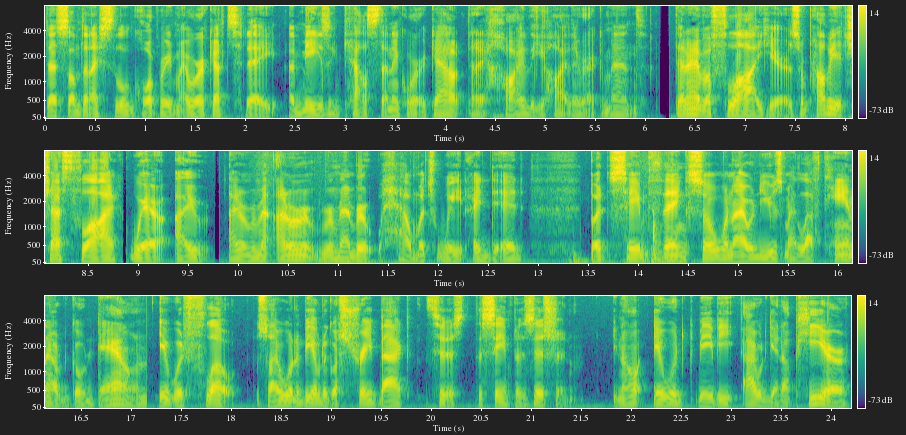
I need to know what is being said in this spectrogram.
That's something I still incorporate in my workouts today. Amazing calisthenic workout that I highly, highly recommend. Then I have a fly here, so probably a chest fly where I I don't remember I don't remember how much weight I did, but same thing. So when I would use my left hand, I would go down, it would float, so I wouldn't be able to go straight back to the same position. You know, it would maybe I would get up here,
